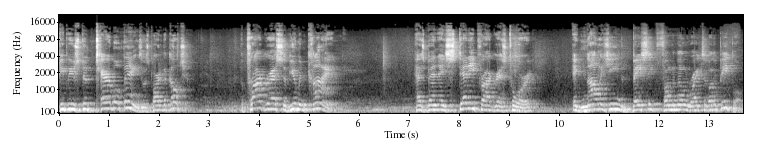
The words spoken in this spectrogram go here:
People used to do terrible things. It was part of the culture. The progress of humankind has been a steady progress toward acknowledging the basic fundamental rights of other people.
